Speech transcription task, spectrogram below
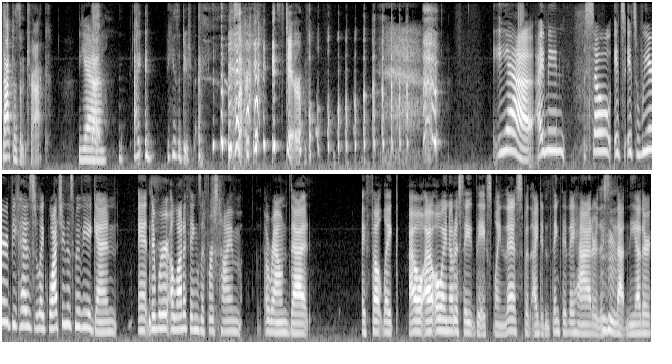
that doesn't track. yeah. I, I he's a douchebag. I'm sorry, he's terrible. Yeah, I mean, so it's it's weird because like watching this movie again, and there were a lot of things the first time around that I felt like oh I, oh I noticed they they explained this, but I didn't think that they had or this Mhm. that and the other.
